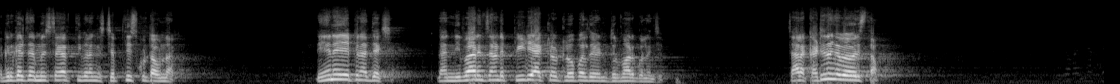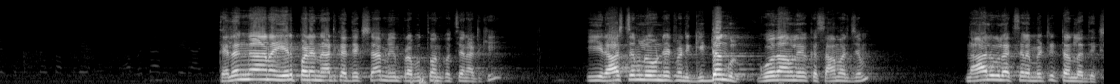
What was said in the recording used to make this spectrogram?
అగ్రికల్చర్ మినిస్టర్ గారు తీవ్రంగా స్టెప్ తీసుకుంటా ఉన్నారు. నేనే చెప్పిన అధ్యక్ష దాన్ని నివారించాలంటే పీడీ యాక్ట్లో లోపల తోయండి దుర్మార్గులు అని చాలా కఠినంగా వ్యవహరిస్తాం. తెలంగాణ ఏర్పడే నాటికి అధ్యక్ష మేము ప్రభుత్వానికి వచ్చే నాటికి ఈ రాష్ట్రంలో ఉండేటువంటి గిడ్డంగులు గోదాముల యొక్క సామర్థ్యం నాలుగు లక్షల మెట్రిక్ టన్నుల అధ్యక్ష.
